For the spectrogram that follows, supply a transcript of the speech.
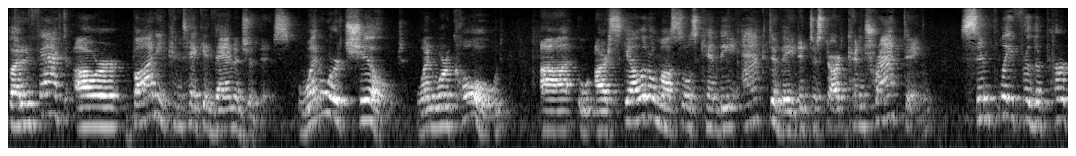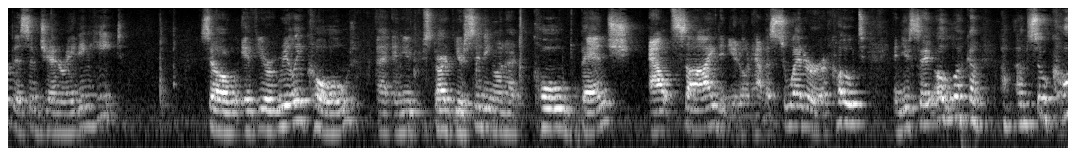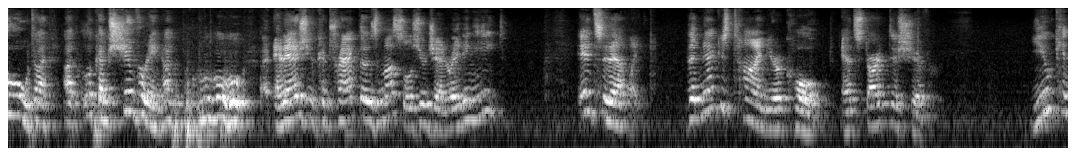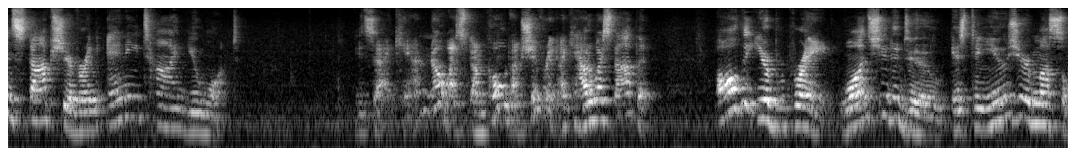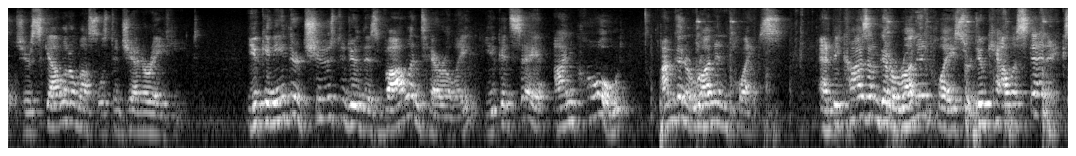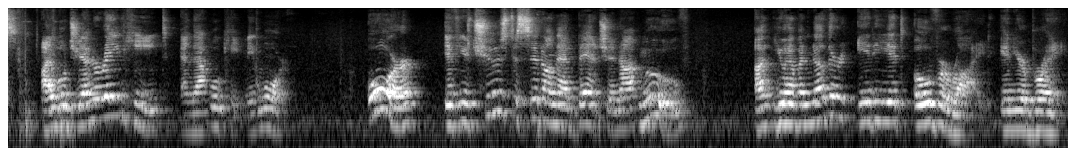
But in fact, our body can take advantage of this. When we're chilled, when we're cold, uh, our skeletal muscles can be activated to start contracting simply for the purpose of generating heat. So if you're really cold and you start, you're sitting on a cold bench outside and you don't have a sweater or a coat, and you say, oh, look, I'm, I'm so cold. I, I, look, I'm shivering. I'm, and as you contract those muscles, you're generating heat. Incidentally, the next time you're cold and start to shiver, you can stop shivering anytime you want. You'd say, I can't. No, I, am cold. I'm shivering. I. How do I stop it? all that your brain wants you to do is to use your muscles, your skeletal muscles, to generate heat. You can either choose to do this voluntarily. You could say, I'm cold, I'm going to run in place. And because I'm going to run in place or do calisthenics, I will generate heat and that will keep me warm. Or if you choose to sit on that bench and not move, uh, you have another idiot override in your brain.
